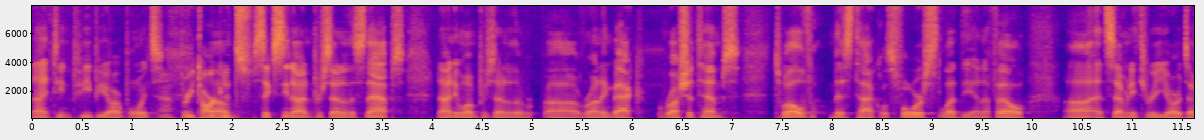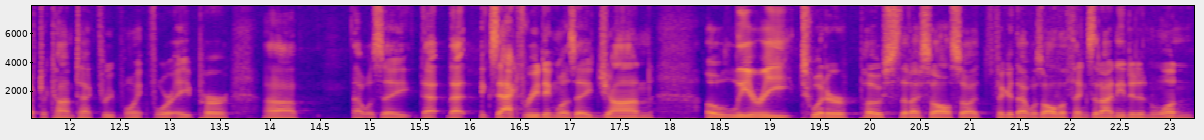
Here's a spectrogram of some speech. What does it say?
19 PPR points. Yeah, three targets. Um, 69% of the snaps, 91% of the uh, running back rush attempts, 12 missed tackles forced, led the NFL, uh, and 73 yards after contact, 3.48 per. Uh, that was a that that exact reading was a John O'Leary Twitter post that I saw. So I figured that was all the things that I needed in one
